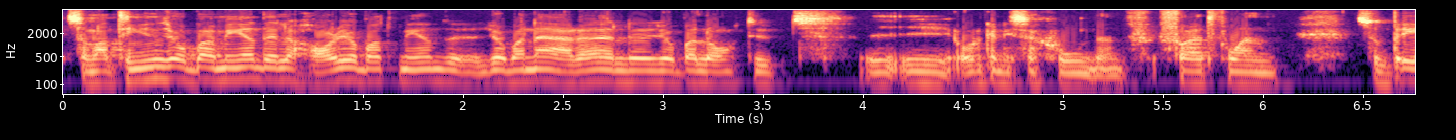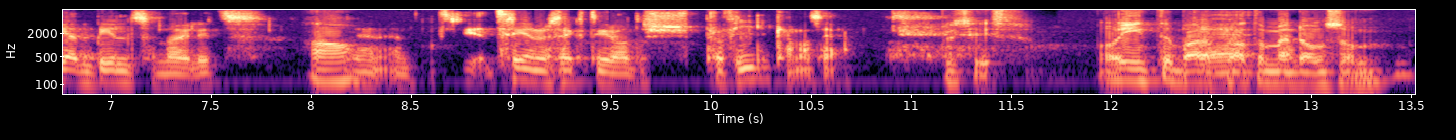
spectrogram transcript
Som antingen jobbar med eller har jobbat med, jobbar nära eller jobbar långt ut i, i organisationen för att få en så bred bild som möjligt. Ja. En 360 graders profil kan man säga. Precis. Och inte bara eh, prata med dem som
